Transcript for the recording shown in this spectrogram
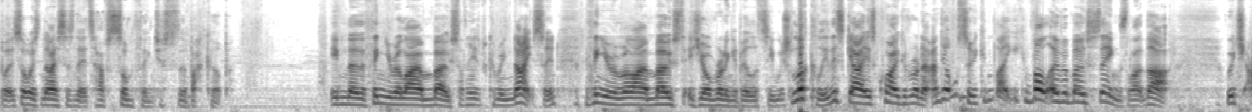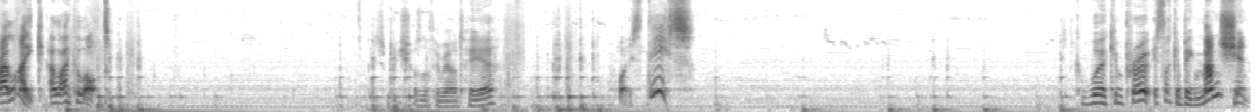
But it's always nice, isn't it, to have something just as a backup. Even though the thing you rely on most, I think it's becoming night soon. The thing you rely on most is your running ability, which luckily this guy is quite a good runner, and also he can like he can vault over most things like that, which I like. I like a lot. Just make sure there's nothing around here. What is this? It's like a work in pro. It's like a big mansion.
